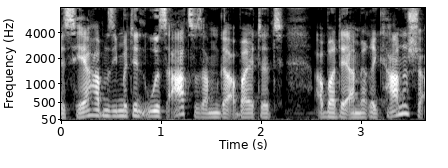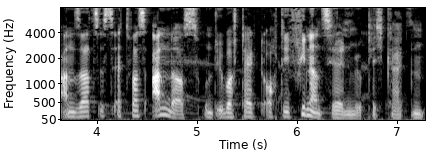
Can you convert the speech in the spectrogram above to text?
Bisher haben sie mit den USA zusammengearbeitet, aber der amerikanische Ansatz ist etwas anders und übersteigt auch die finanziellen Möglichkeiten.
